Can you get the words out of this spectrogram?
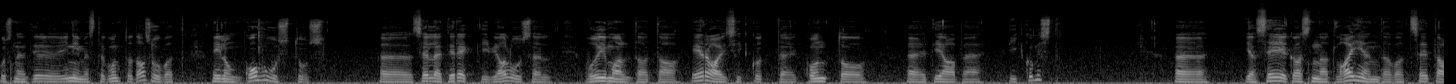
kus need eh, inimeste kontod asuvad, neil on kohustus selle direktiivi alusel võimaldada eraisikute kontoteabe liikumist. Ja see, kas nad laiendavad seda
